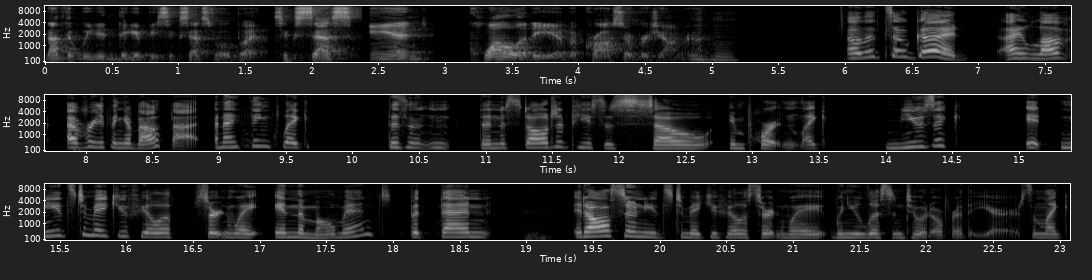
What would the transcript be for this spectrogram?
Not that we didn't think it'd be successful, but success and quality of a crossover genre. hmm Oh, that's so good. I love everything about that. And I think like this the nostalgia piece is so important. Like music it needs to make you feel a certain way in the moment, but then mm. it also needs to make you feel a certain way when you listen to it over the years. And like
